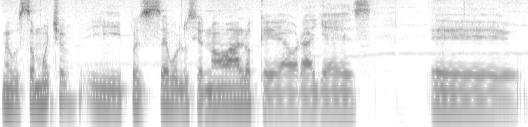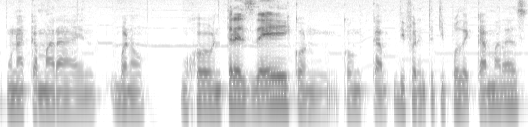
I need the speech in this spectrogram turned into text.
Me gustó mucho y pues evolucionó a lo que ahora ya es eh, una cámara en, bueno, un juego en 3D y con, con diferente tipo de cámaras.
